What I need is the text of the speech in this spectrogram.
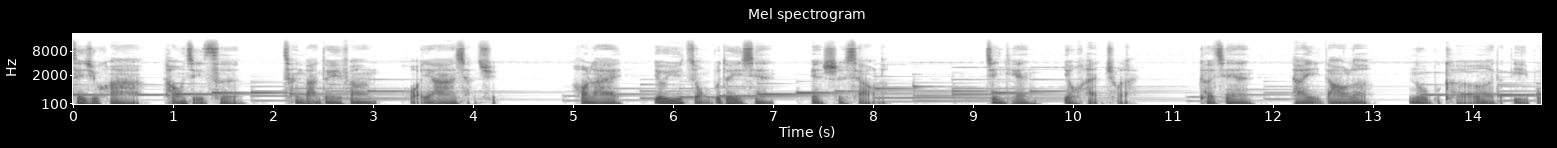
这句话头几次曾把对方火压下去，后来由于总不兑现，便失效了。今天又喊出来，可见他已到了怒不可遏的地步。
